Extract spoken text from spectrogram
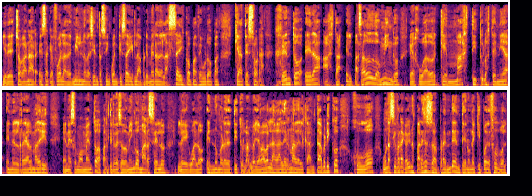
y de hecho ganar esa que fue la de 1956, la primera de las seis Copas de Europa que atesora. Gento era hasta el pasado domingo el jugador que más títulos tenía en el Real Madrid. En ese momento, a partir de ese domingo, Marcelo le igualó el número de títulos. Lo llamaban la galerna del Cantábrico, jugó una cifra que a mí nos parece sorprendente en un equipo de fútbol.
